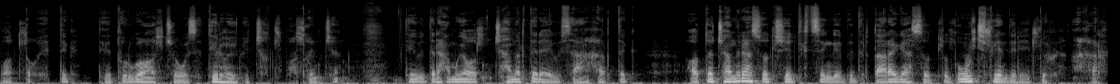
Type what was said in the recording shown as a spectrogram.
бодлого байдаг. Тэгээд түргэн хоолч угаасаа тэр хоёр бич хатал болох юм чинь. Тэгээд бид нар хамгийн олон чанар дээр аяусан анхаардаг. Одоо чанарын асуудал шийдэгдсэн ингээд бид нар дараагийн асуудал бол үйлчлэгэн дээр илүү их анхаарах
